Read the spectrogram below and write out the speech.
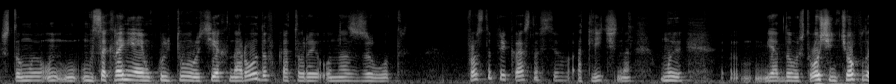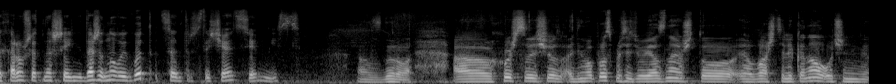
что мы, мы сохраняем культуру тех народов, которые у нас живут. Просто прекрасно все, отлично. Мы, э, я думаю, что очень теплые, хорошие отношения. Даже Новый год центр встречают все вместе. А, здорово. А, хочется еще один вопрос спросить. Я знаю, что э, ваш телеканал очень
